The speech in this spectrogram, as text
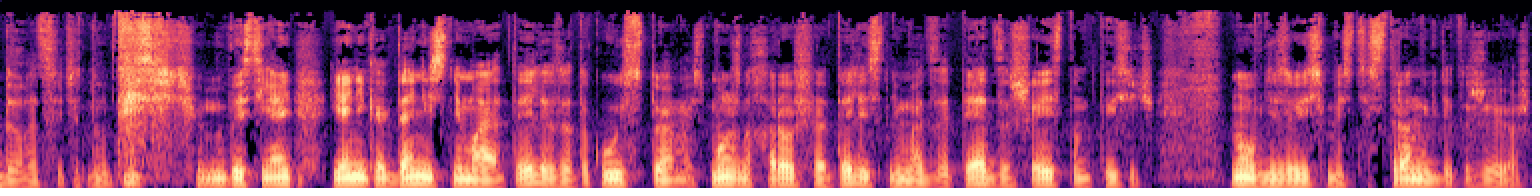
21 тысячу. Ну, то есть я, я никогда не снимаю отели за такую стоимость. Можно хорошие отели снимать за 5, за 6 там, тысяч. Ну, вне зависимости страны, где ты живешь.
